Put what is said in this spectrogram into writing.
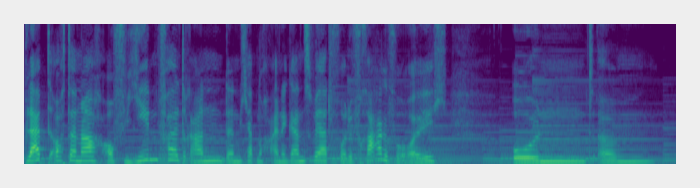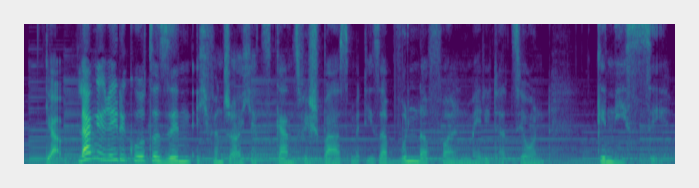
Bleibt auch danach auf jeden Fall dran, denn ich habe noch eine ganz wertvolle Frage für euch. Und ähm, ja, lange Rede, kurzer Sinn. Ich wünsche euch jetzt ganz viel Spaß mit dieser wundervollen Meditation. Genießt sie.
